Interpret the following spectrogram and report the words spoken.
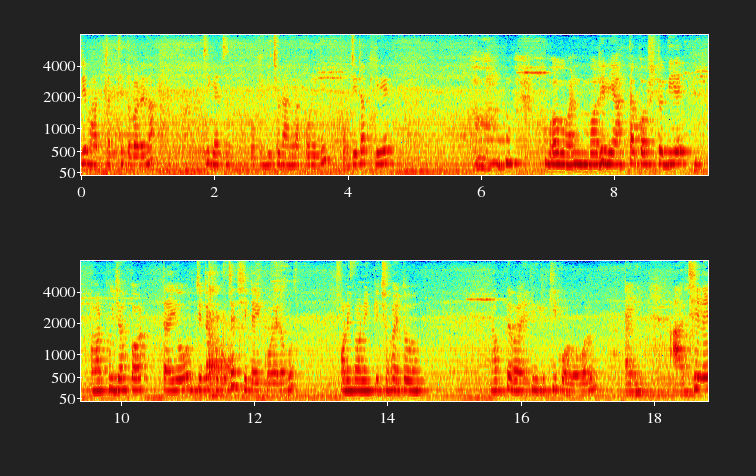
দিয়ে ভাত টাত খেতে পারে না। ঠিক আছে, ওকে কিছু রান্না করে দিই। ও যেটা খেয়ে, ভগবান বলেনি আত্মা কষ্ট দিয়ে আমার পূজা কর, তাই ও যেটা খেতে চায় সেটাই করে দেবো। অনেক অনেক কিছু হয়তো ভাবতে পারে, কিন্তু কি করব বলো? আর ছেলে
